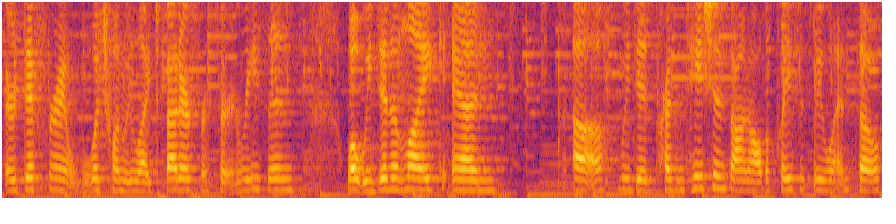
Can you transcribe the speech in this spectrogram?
they're different, which one we liked better for certain reasons, what we didn't like, and uh, we did presentations on all the places we went. So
